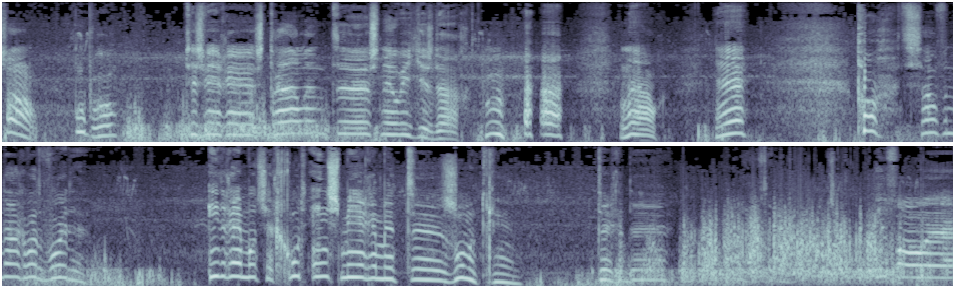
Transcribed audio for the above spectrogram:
Zo, poepo. Het is weer eh, stralend eh, sneeuwwitjesdag. Nou, hè? Poh, het zal vandaag wat worden. Iedereen moet zich goed insmeren met zonnecrème. Tegen de... In ieder geval, eh,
